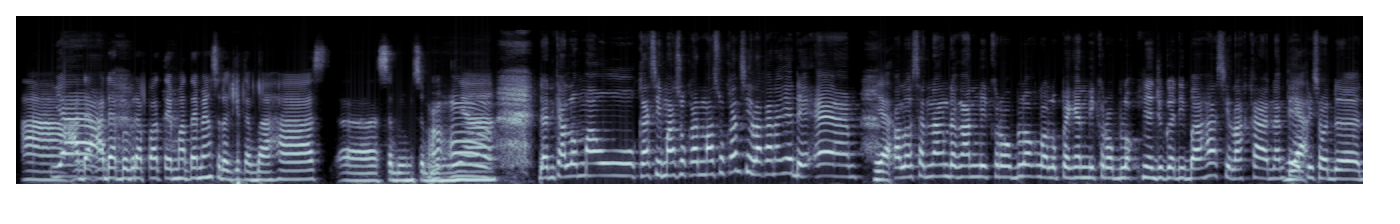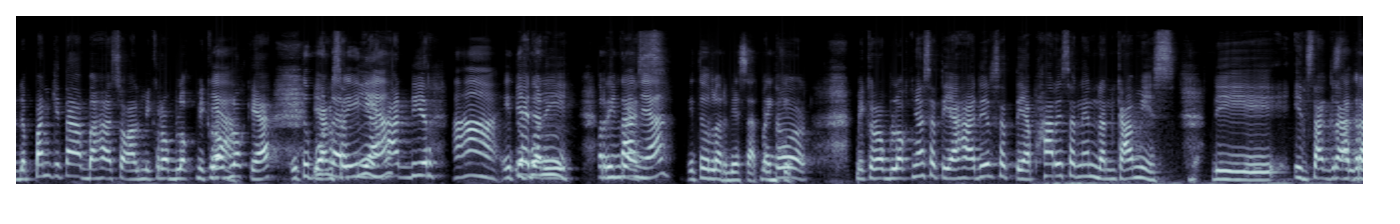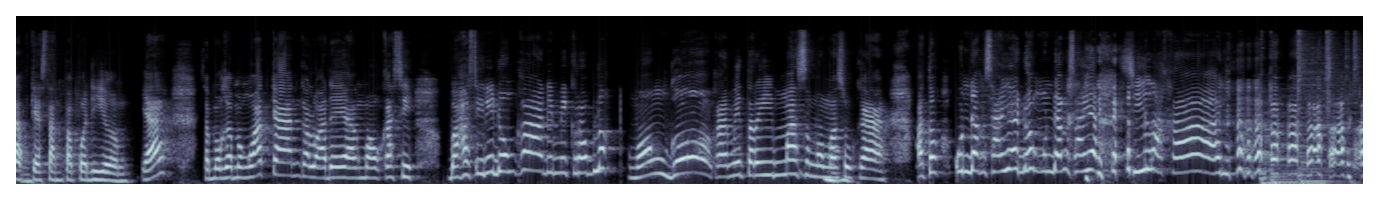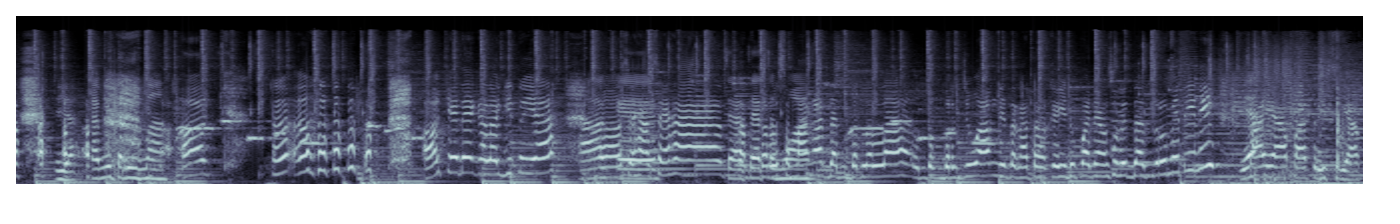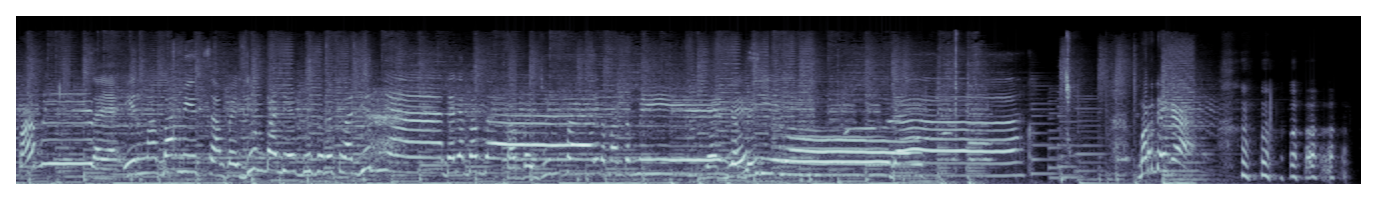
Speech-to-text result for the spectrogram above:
Ah, Ya. ada ada beberapa tema-tema yang sudah kita bahas eh, sebelum-sebelumnya. Dan kalau mau kasih masukan-masukan silakan aja DM. Ya. Kalau senang dengan microblog lalu pengen microblognya juga dibahas silakan. Nanti Ya. episode depan kita bahas soal microblog microblog ya. Itu pun Yang dari setia ini ya. hadir. Ah, itu Ya pun dari request. ya. Itu luar biasa. Thank you. Betul. Microblognya setia hadir setiap hari Senin dan Kamis di Instagram, Instagram. podcast tanpa podium ya. Semoga menguatkan kalau ada yang mau kasih bahas ini dong Kak di microblog. Monggo, kami terima semua Hmm. masukan. Atau undang saya dong, undang saya. Silakan. Iya, kami terima. Oke deh kalau gitu ya. Oke. Eh, Sehat-sehat, tetap terus semua. semangat dan berlelah untuk berjuang di tengah-tengah kehidupan yang sulit dan rumit ini. Ya. Saya Patricia pamit. Saya Irma pamit. Sampai jumpa di episode selanjutnya. Dadah, bye-bye. Sampai jumpa teman-teman. God bless you. Dah. Merdeka.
